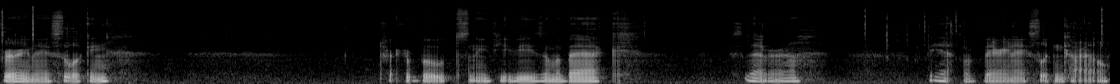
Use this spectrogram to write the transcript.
very nice looking. Tracker boats and ATVs on the back, etc. Yeah, a very nice looking car though.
